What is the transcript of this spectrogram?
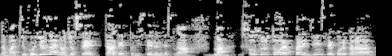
まあ、50代の女性ターゲットにしてるんですが、まあ、そうすると、やっぱり人生これから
